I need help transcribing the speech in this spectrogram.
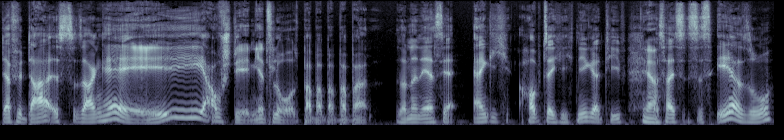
dafür da ist zu sagen, hey, aufstehen, jetzt los, ba, ba, ba, sondern er ist ja eigentlich hauptsächlich negativ. Ja. Das heißt, es ist eher so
